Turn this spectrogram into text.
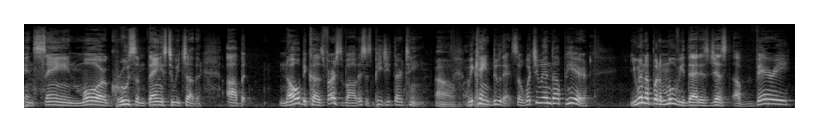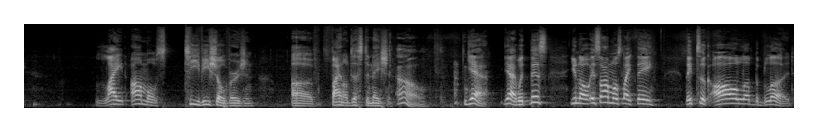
insane, more gruesome things to each other. Uh, but No, because first of all, this is PG 13. Oh, We can't do that. So what you end up here, you end up with a movie that is just a very light, almost TV show version of Final Destination. Oh, Yeah, yeah. With this, you know, it's almost like they they took all of the blood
